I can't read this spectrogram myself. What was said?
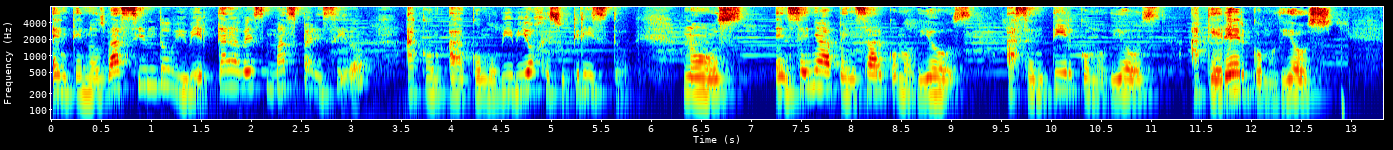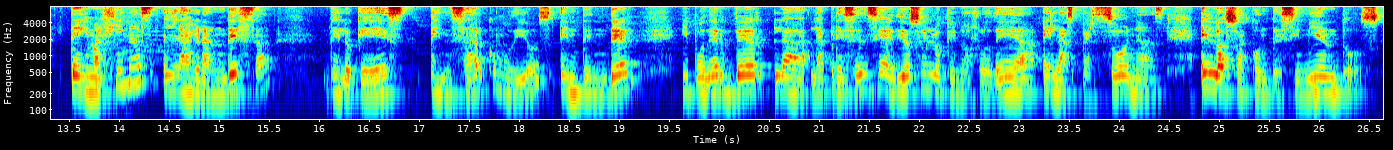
en que nos va haciendo vivir cada vez más parecido a, como vivió Jesucristo. Nos enseña a pensar como Dios, a sentir como Dios, a querer como Dios. ¿Te imaginas la grandeza de lo que es pensar como Dios? Entender y poder ver la, la, presencia de Dios en lo que nos rodea, en las personas, en los acontecimientos.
